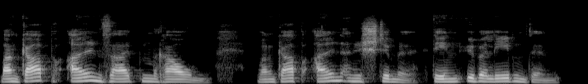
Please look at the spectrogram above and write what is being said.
Man gab allen Seiten Raum. Man gab allen eine Stimme, den Überlebenden,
